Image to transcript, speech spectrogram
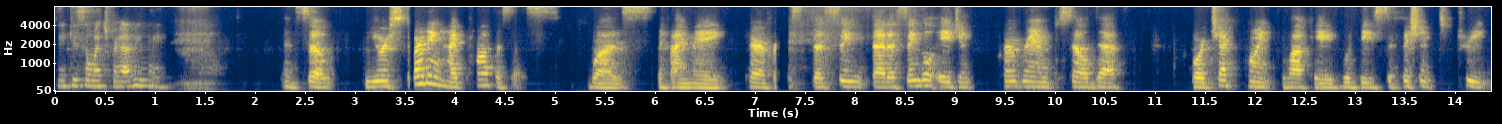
Thank you so much for having me. And so, your starting hypothesis was, if I may paraphrase, the that a single agent programmed cell death or checkpoint blockade would be sufficient to treat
